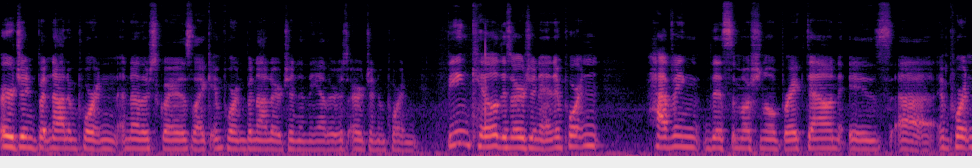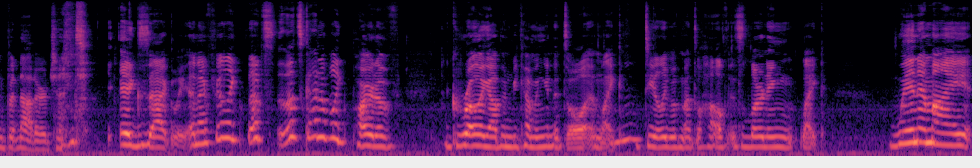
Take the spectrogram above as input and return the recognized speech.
urgent but not important another square is like important but not urgent and the other is urgent important. Being killed is urgent and important. Having this emotional breakdown is uh, important but not urgent. Exactly and i feel like that's that's kind of like part of growing up and becoming an adult and like Mm-hmm. dealing with mental health is learning like when am i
